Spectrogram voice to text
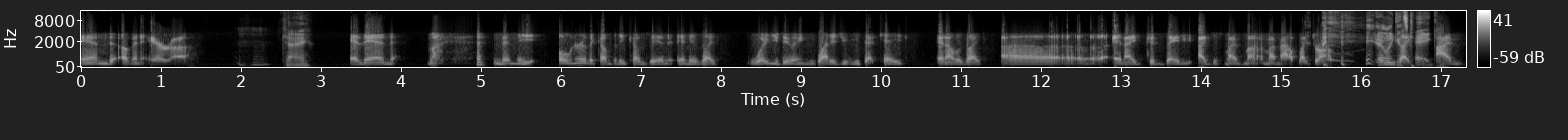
"End of an era." Mm-hmm. Okay. and then and then the owner of the company comes in and is like, "What are you doing? Why did you eat that cake?" And I was like, "Uh," and I couldn't say, I just my my, my mouth like dropped. You're And like he's it's cake. I'm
